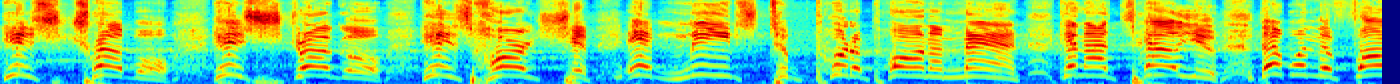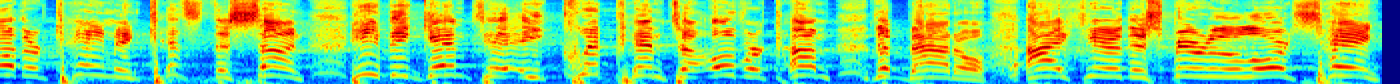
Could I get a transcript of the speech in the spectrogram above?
his trouble, his struggle, his hardship. It means to put upon a man. Can I tell you that when the Father came and kissed the Son, he began to equip him to overcome the battle? I hear the Spirit of the Lord saying,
